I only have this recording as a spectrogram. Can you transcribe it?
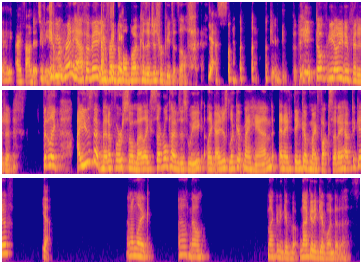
I, I found it to be. If you've read half of it, you've read the whole book because it just repeats itself. Yes. don't you don't need to finish it. But like I use that metaphor so much, like several times this week. Like I just look at my hand and I think of my fucks that I have to give. Yeah. And I'm like, oh no, I'm not gonna give not gonna give one to this.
